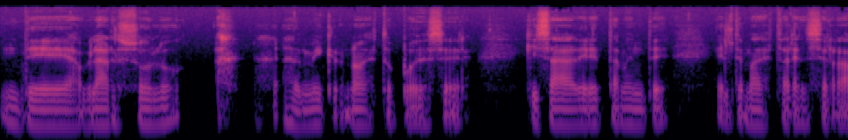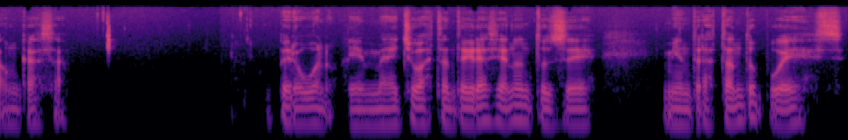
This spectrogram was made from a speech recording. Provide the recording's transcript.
de hablar solo al micro? No, esto puede ser quizá directamente el tema de estar encerrado en casa. Pero bueno, eh, me ha hecho bastante gracia, ¿no? Entonces, mientras tanto, pues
